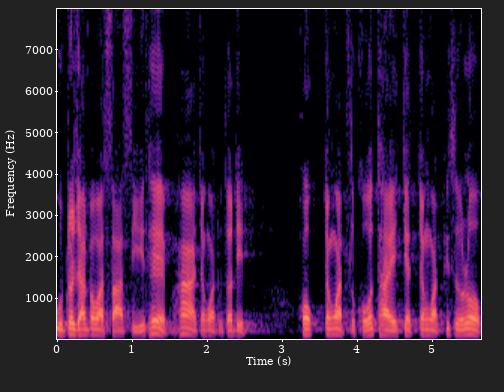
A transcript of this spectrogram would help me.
อุทยานประวัติศาสตร์สีเทพ 5 จังหวัดอุตรดิตถ์ 6 จังหวัดสุโขทัย7 จังหวัดพิษณุโลก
